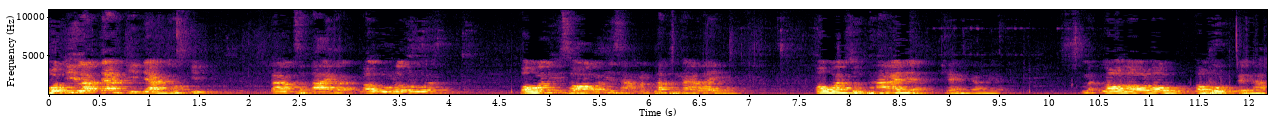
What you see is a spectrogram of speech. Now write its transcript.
คนที่รับจ้างกรีดยางเขากรีดตามสไตล์เขาเราดูแล้วก็รู้นะพอวันที่สองวันที่สามมันพัฒนาไล่กันพอวันสุดท้ายเนี่ยแข่งกันเนี่ยเราเราเราเราพูดเป็นทาง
